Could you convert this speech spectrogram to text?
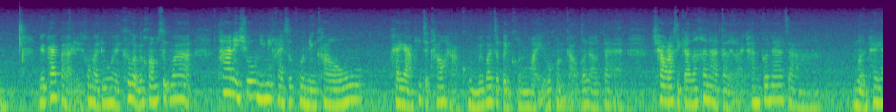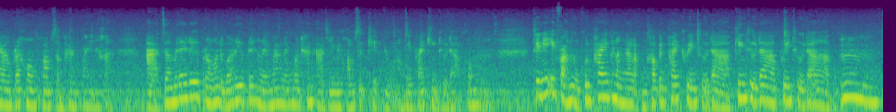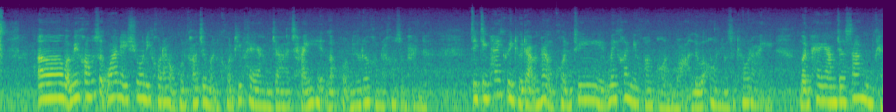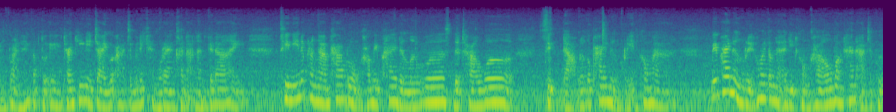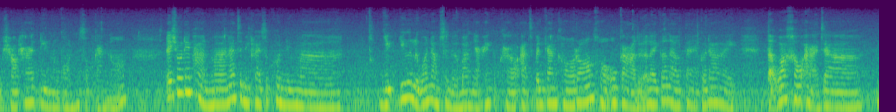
มีไพ่ปดเหรียญเข้ามาด้วย คือแบบมีความรู้สึกว่า ถ้าในช่วงนี้มีใครสักคนหนึ่งเขาพยายามที่จะเข้าหาคุณไม่ว่าจะเป็นคนใหม่หรือว่าคนเก่าก็แล้ว แต่ชาวราศีกันลัคนากันหลาย ๆ ท่านก็น่าจะเหมือนพยายามประคองความสัมพันธ์ไปนะคะ อาจจะไม่ได้รีบร้อนหรือว่ารีบเร่งอะไรมากนะบางท่านอาจจะยังมีความสึกเข็ดอยู่เนาะมีไพ่คิงถือดาบเข้ามา ทีนี้อีกฝั่งหนึ่งคุณไพ่พลังงานหลักของเขาเป็นไพ่ควีนถือดาบคิงถือดาบควีนถือดาบ อืมเออแบบมีความรู้สึกว่าในช่วงนี้คนรักของคุณเขาจะเหมือนคนที่พยายามจะใช้เหตุและผลในเรื่องความรักความสัมพันธ์นะจริงๆไพ่ควีนถือดาบเป็นไพ่ของคนที่ไม่ค่อยมีความอ่อนหวานหรือว่าอ่อนโยนสักเท่าไหร่ มือนพยายามจะสร้างมุมแข็งแกร่งให้กับตัวเอง ทั้งที่ในใจก็อาจจะไม่ได้แข็งแรงขนาดนั้นก็ได้ ทีนี้ในพลังงานภาพรวมเขามีไพ่ The Lovers The Tower สิบดาบแล้วก็ไพ่หนึ่งเหรียญเข้ามามีไพ่หนึ่งเหรียญเข้ามาตำแหน่งอดีตของเขา บางท่านอาจจะคุยกับชาวธาตุดินมังกรประสบการณ์เนาะในช่วงที่ผ่านมาน่าจะมีใครสักคนหนึ่งมาหยิบยื่นหรือว่านำเสนอบางอย่างให้กับเขา อาจจะเป็นการขอร้องขอโอกาสหรืออะไรก็แล้วแต่ก็ได้ แต่ว่าเขาอาจจะ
